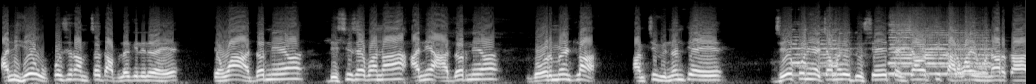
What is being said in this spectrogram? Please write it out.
आणि हे उपोषण आमचं दाबलं गेलेलं आहे. तेव्हा आदरणीय डी सी साहेबांना आणि आदरणीय गव्हर्नमेंटला आमची विनंती आहे जे कोणी याच्यामध्ये दोषी आहेत त्यांच्यावरती कारवाई होणार का?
